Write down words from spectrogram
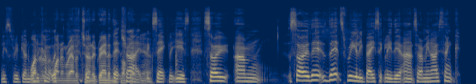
necessarily going to want to come up with wandering around with 200 grand in that's right, yeah. exactly, yes. So, um, so that, that's really basically their answer. I mean, I think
